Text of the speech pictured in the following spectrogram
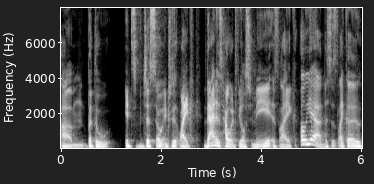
Um but the it's just so interesting like that is how it feels to me is like oh yeah this is like a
